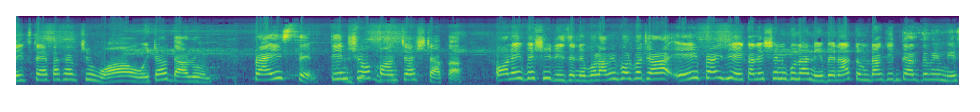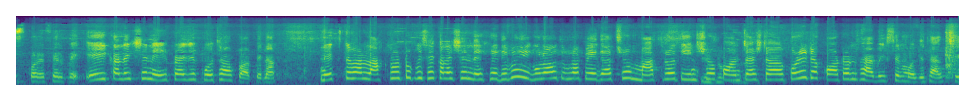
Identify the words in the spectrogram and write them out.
নেক্সট একা থাকছে ওয়াও এটাও দারুণ। প্রাইস সেম তিনশো পঞ্চাশ টাকা। অনেক বেশি রিজনেবল আমি বলব যারা এই প্রাইজে এই কালেকশনগুলো নেবে না, তোমরা কিন্তু একদমই মিস করে ফেলবে। এই কালেকশন এই প্রাইজে কোথাও পাবে না। নেক্সট এবার লাখনৌ টু পিসের কালেকশন দেখিয়ে দেবো। এগুলোও তোমরা পেয়ে যাচ্ছ মাত্র তিনশো পঞ্চাশ টাকা করে। এটা কটন ফ্যাব্রিক্স এর মধ্যে থাকছে।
